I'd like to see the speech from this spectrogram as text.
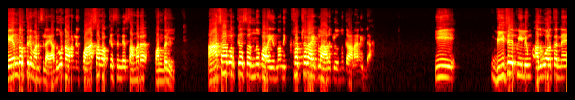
കേന്ദ്രത്തിന് മനസ്സിലായി. അതുകൊണ്ടാണല്ലോ ഇപ്പൊ ആശാ വർക്കേഴ്സിന്റെ സമര പന്തലിൽ. ആശാ വർക്കേഴ്സ് എന്ന് പറയുന്ന നിഷ്പക്ഷരായിട്ടുള്ള ആളുകളൊന്നും കാണാനില്ല. ഈ ബി ജെ പിയിലും അതുപോലെ തന്നെ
